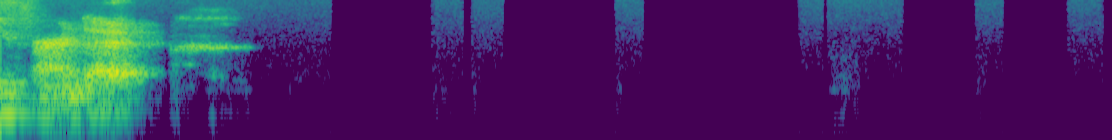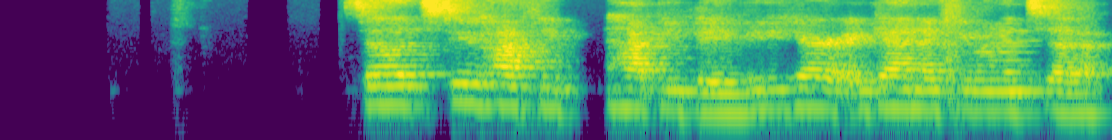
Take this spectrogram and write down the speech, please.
You've earned it. So let's do happy, happy baby here. Again, if you wanted to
